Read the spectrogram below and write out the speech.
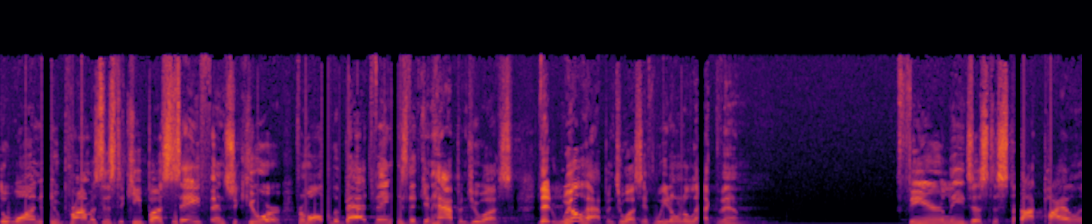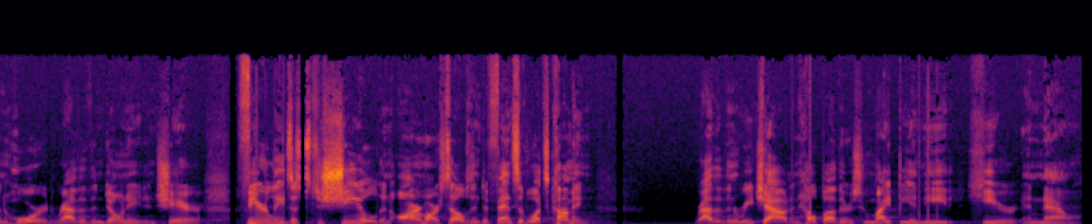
the one who promises to keep us safe and secure from all the bad things that can happen to us, that will happen to us if we don't elect them. Fear leads us to stockpile and hoard rather than donate and share. Fear leads us to shield and arm ourselves in defense of what's coming rather than reach out and help others who might be in need here and now.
